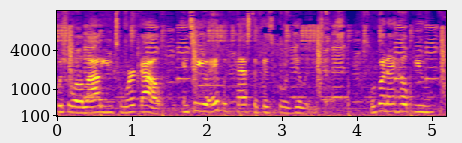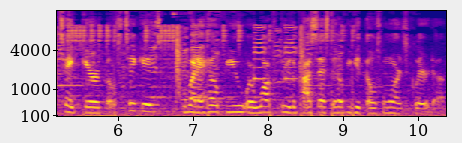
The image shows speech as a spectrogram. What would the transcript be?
which will allow you to work out until you're able to pass the physical agility test. We're going to help you take care of those tickets. We're going to help you or walk through the process to help you get those warrants cleared up.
